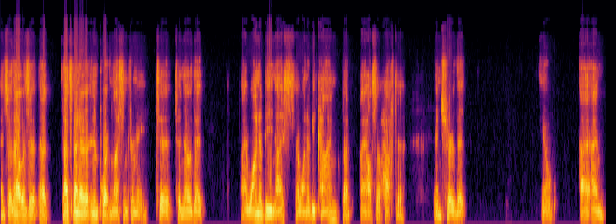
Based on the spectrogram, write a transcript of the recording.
and so that was a that that's been a, an important lesson for me to to know that I want to be nice, I want to be kind, but I also have to ensure that you know I, am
